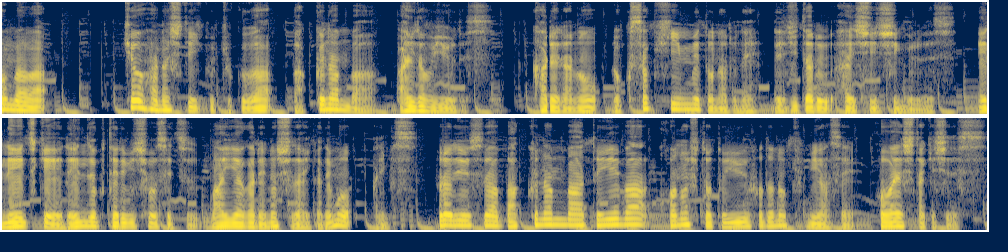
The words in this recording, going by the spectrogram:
こんばんは。今日話していく曲はバックナンバー I love you です。彼らの6作品目となるね、デジタル配信シングルです。NHK 連続テレビ小説舞い上がれの主題歌でもあります。プロデュースはバックナンバーといえばこの人というほどの組み合わせ、小林武史です。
